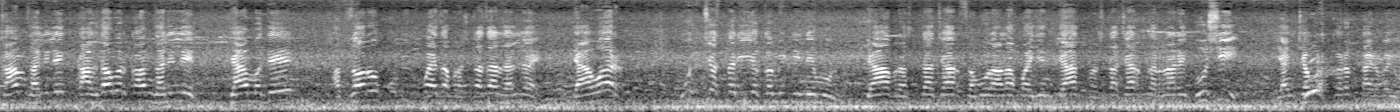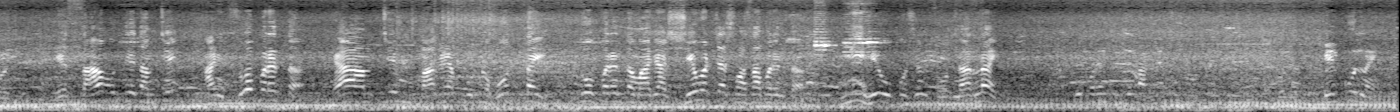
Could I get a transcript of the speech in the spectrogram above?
काम झालेले आहेत कागदावर काम झालेले आहेत. त्यामध्ये हजारो कोटी रुपयाचा भ्रष्टाचार झालेला आहे. त्यावर उच्चस्तरीय कमिटी नेमून त्या भ्रष्टाचार समोर आला पाहिजे. त्यात भ्रष्टाचार करणारे दोषी यांच्यावर कडक कारवाई होईल हे सहा मुद्दे आहेत आमचे. आणि जोपर्यंत ह्या आमचे मागण्या पूर्ण होत नाही तोपर्यंत माझ्या शेवटच्या श्वासापर्यंत मी हे उपोषण सोडणार नाही. तोपर्यंत. बिलकुल नाही.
